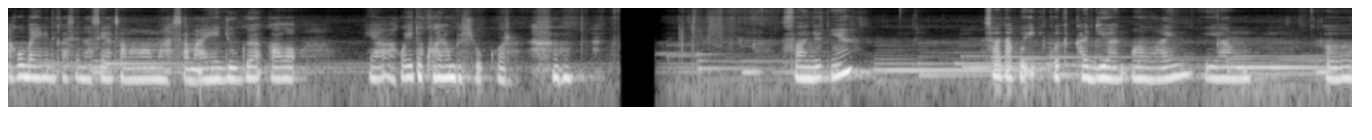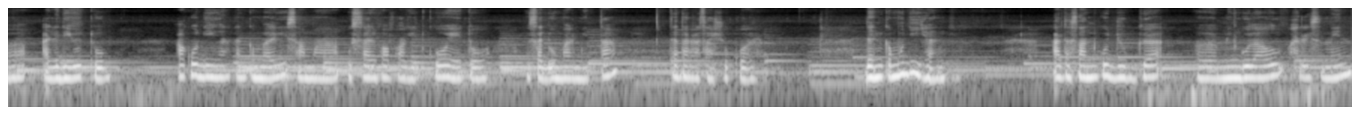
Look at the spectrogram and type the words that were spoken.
aku banyak dikasih nasihat sama mama sama ayah juga kalau ya aku itu kurang bersyukur. Selanjutnya saat aku ikut kajian online yang uh, ada di YouTube, aku diingatkan kembali sama ustadz favoritku yaitu Ustadz Umar Mita tentang rasa syukur dan kemudian atasanku juga e, minggu lalu hari Senin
